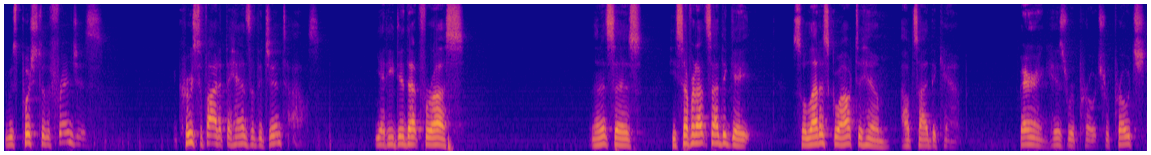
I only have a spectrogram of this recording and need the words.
He was pushed to the fringes and crucified at the hands of the Gentiles. Yet he did that for us. And then it says, He suffered outside the gate, so let us go out to him outside the camp, bearing his reproach. Reproach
